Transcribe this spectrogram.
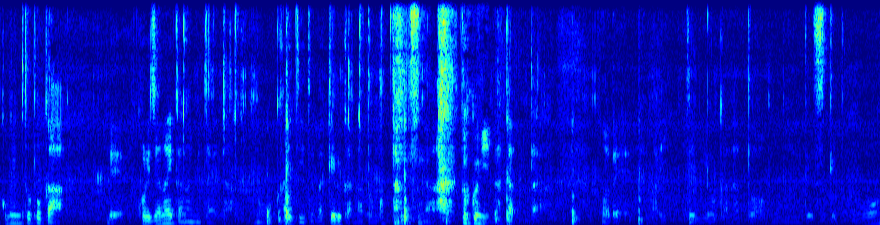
コメントとかで、これじゃないかなみたいなのを書いていただけるかなと思ったんですが、特になかったので、まあ、行ってみようかなとは思うんですけども、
